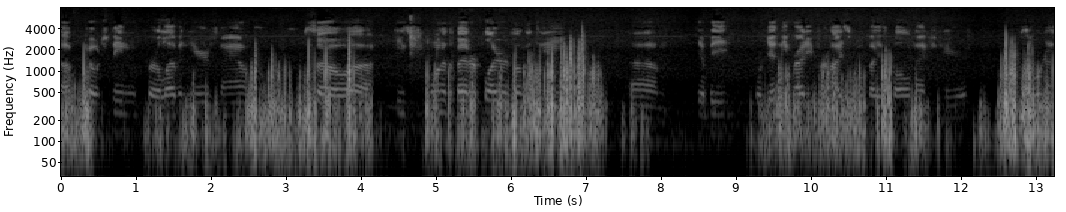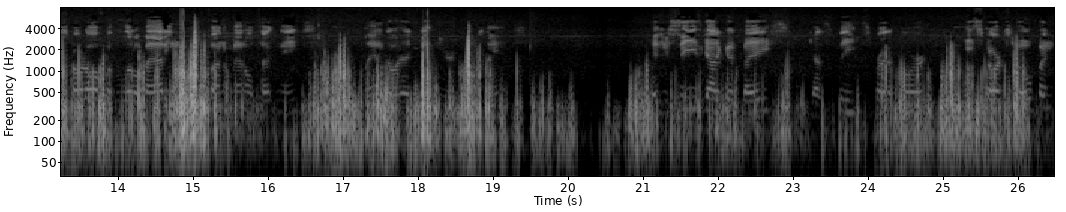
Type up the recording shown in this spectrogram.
I've coached him for 11 years now. So uh, he's one of the better players on the team. Um, he'll be. We're getting him ready for high school baseball next year. So we're going to start off with a little batting fundamental techniques. Landon, go ahead and get in your stance. As you see, he's got a good base. Got his feet spread apart. He starts open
